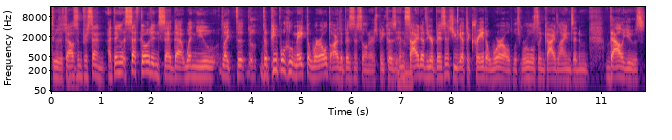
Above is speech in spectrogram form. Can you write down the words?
Dude, a thousand percent. I think Seth Godin said that when you like the the people who make the world are the business owners because mm-hmm. inside of your business you get to create a world with rules and guidelines and values.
